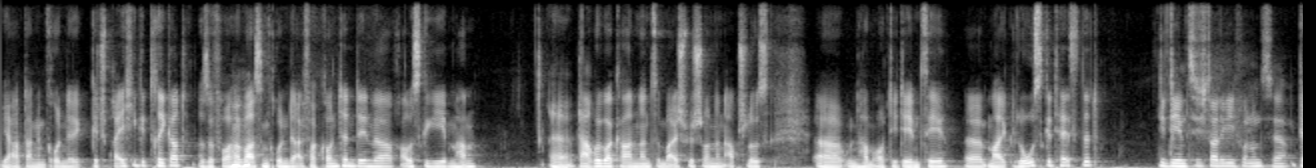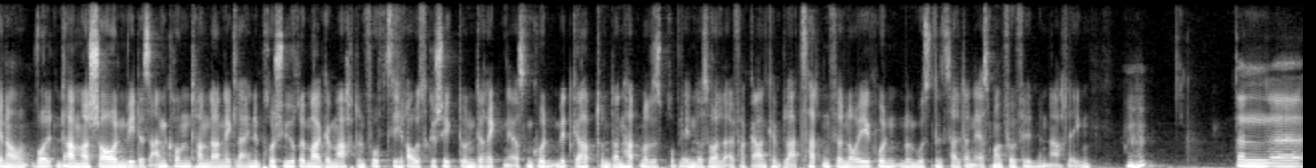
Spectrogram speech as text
ja, dann im Grunde Gespräche getriggert. Also vorher mhm. war es im Grunde einfach Content, den wir rausgegeben haben. Äh, darüber kam dann zum Beispiel schon ein Abschluss äh, und haben auch die DMC äh, mal losgetestet. Die DMC-Strategie von uns, ja. Genau, wollten da mal schauen, wie das ankommt, haben da eine kleine Broschüre mal gemacht und 50 rausgeschickt und direkt einen ersten Kunden mitgehabt. Und dann hatten wir das Problem, dass wir halt einfach gar keinen Platz hatten für neue Kunden und mussten jetzt halt dann erstmal Fulfillment nachlegen. Mhm. Dann äh,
